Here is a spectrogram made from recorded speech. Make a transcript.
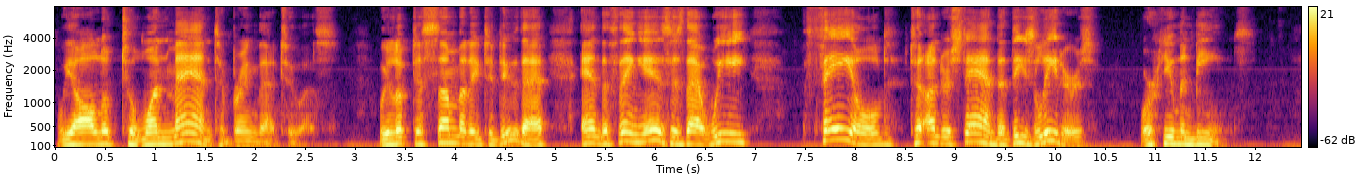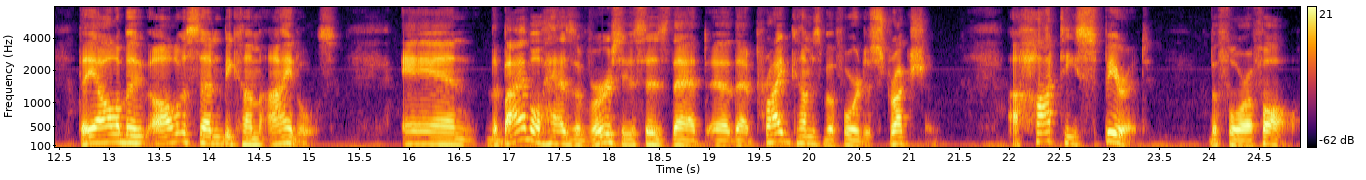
we all look to one man to bring that to us. We look to somebody to do that, and the thing is, is that we failed to understand that these leaders were human beings they all of, a, all of a sudden become idols. And the Bible has a verse that says that uh, that pride comes before destruction, a haughty spirit before a fall.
